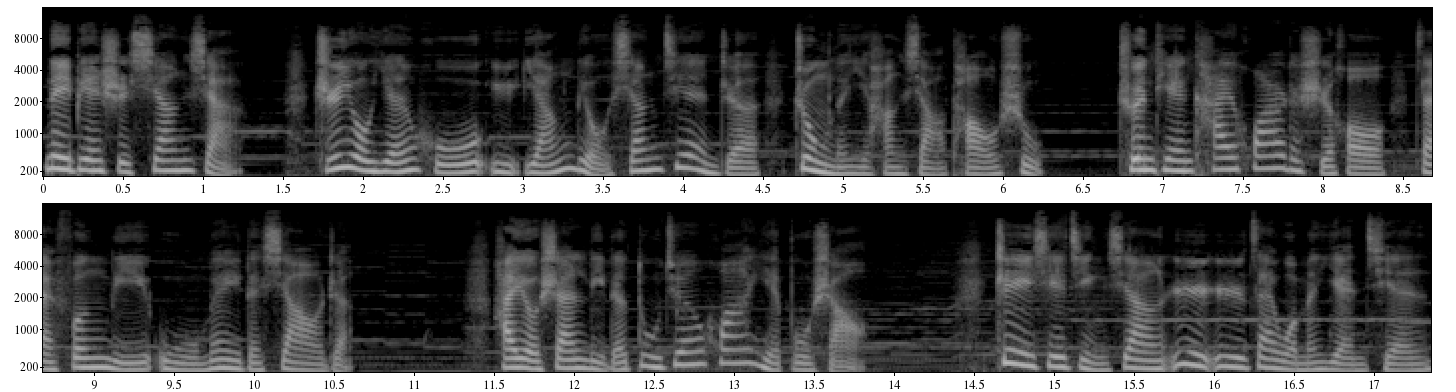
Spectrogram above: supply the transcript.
那边是乡下，只有盐湖与杨柳相间着，种了一行小桃树，春天开花的时候，在风里妩媚地笑着。还有山里的杜鹃花也不少，这些景象日日在我们眼前，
